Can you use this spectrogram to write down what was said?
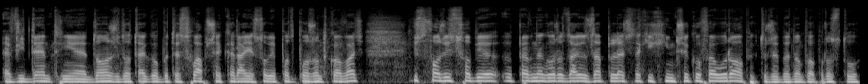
ewidentnie dąży do tego, by te słabsze kraje sobie podporządkować i stworzyć sobie pewnego rodzaju zaplecze takich Chińczyków Europy, którzy będą po prostu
